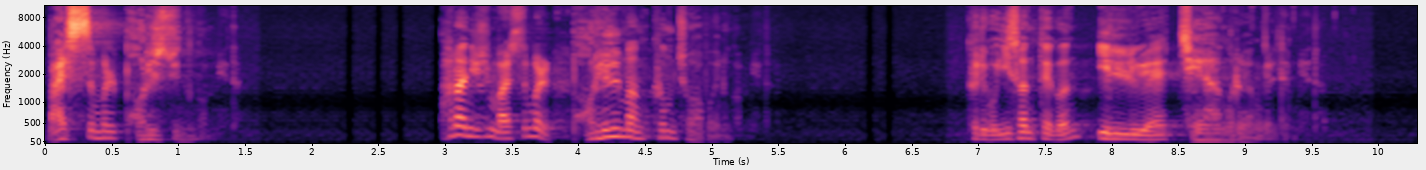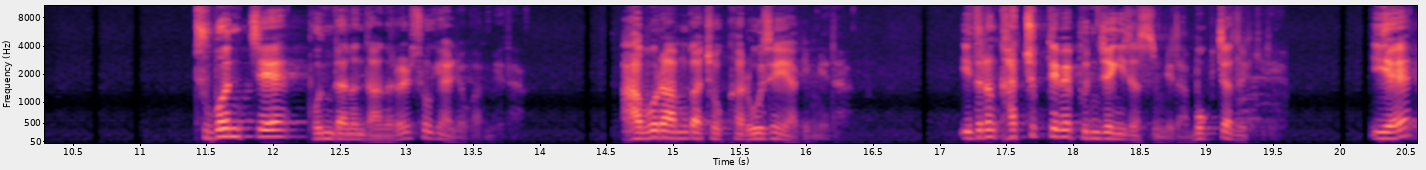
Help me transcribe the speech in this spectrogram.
말씀을 버릴 수 있는 겁니다. 하나님 주신 말씀을 버릴 만큼 좋아 보이는 겁니다. 그리고 이 선택은 인류의 재앙으로 연결됩니다. 두 번째 본다는 단어를 소개하려고 합니다. 아브라함과 조카 롯의 이야기입니다. 이들은 가축 때문에 분쟁이 있었습니다. 목자들끼리. 이에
